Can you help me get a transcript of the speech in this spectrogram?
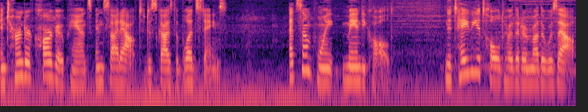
and turned her cargo pants inside out to disguise the bloodstains. At some point, Mandy called. Natavia told her that her mother was out.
